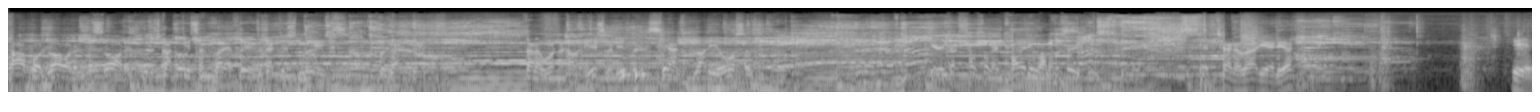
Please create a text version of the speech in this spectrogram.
cardboard roller inside it, it's got different waveforms that just moves with that. Don't know what the hell it is, but it sounds bloody awesome coating on it too. Let's turn the radiator. Yeah.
